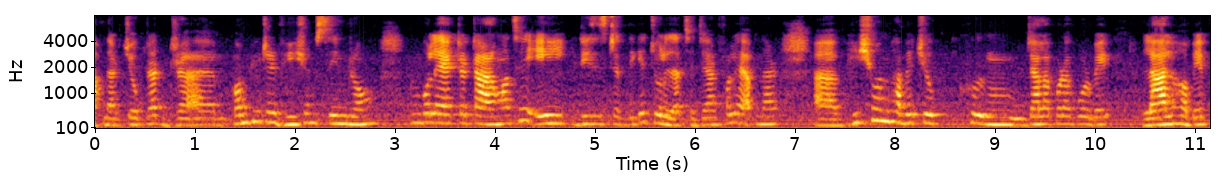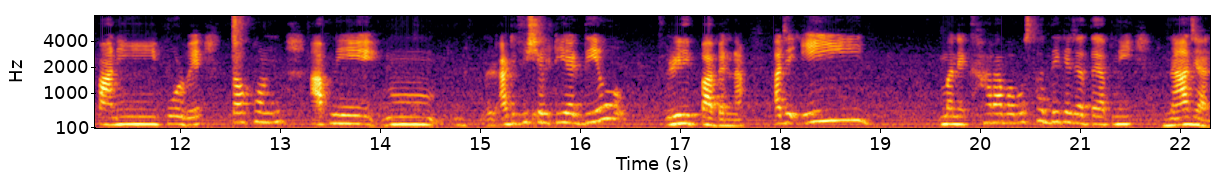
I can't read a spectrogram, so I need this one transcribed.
আপনার চোখটা কম্পিউটার ভিশন সিনড্রোম বলে একটা টার্ম আছে এই ডিজিজটার দিকে চলে যাচ্ছে যার ফলে আপনার ভীষণভাবে চোখ উম, জ্বালাপোড়া করবে লাল হবে, পানি পড়বে, তখন আপনি আর্টিফিশিয়াল টিয়ার দিয়েও রিলিফ পাবেন না। কাজে এই মানে খারাপ অবস্থার দিকে যাতে আপনি না যান,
